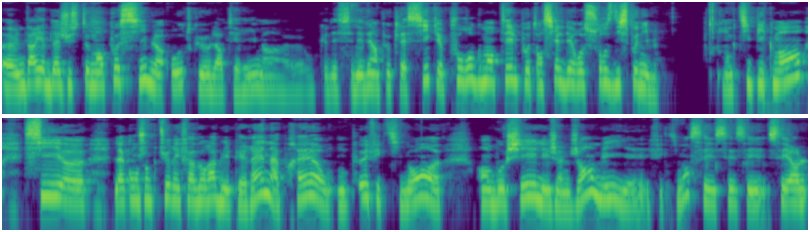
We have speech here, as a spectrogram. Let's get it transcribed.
euh, une variable d'ajustement possible, autre que l'intérim hein, ou que des CDD un peu classiques, pour augmenter le potentiel des ressources disponibles. Donc typiquement, si euh, la conjoncture est favorable et pérenne, après on, peut effectivement euh, embaucher les jeunes gens, mais effectivement c'est un,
